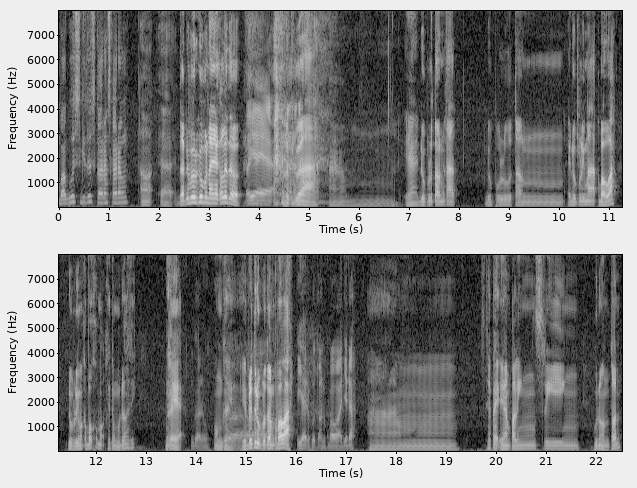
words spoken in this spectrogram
bagus gitu sekarang-sekarang Oh, ya. Tadi baru gue menanya ke lu tuh. oh iya ya Menurut gua um, ya 20 tahun ke 20 tahun eh 25 ke bawah, 25 ke bawah kok hitung muda gak sih? Enggak ya? enggak dong Oh enggak ya? Gua- Ya berarti 20 tahun ke bawah. iya 20 tahun ke bawah aja dah Um, siapa ya yang paling sering gue nonton?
